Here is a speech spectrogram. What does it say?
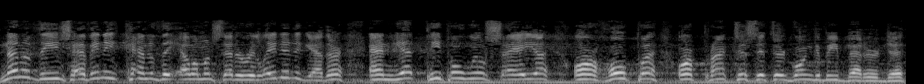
none of these have any kind of the elements that are related together, and yet people will say uh, or hope uh, or practice that they're going to be bettered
